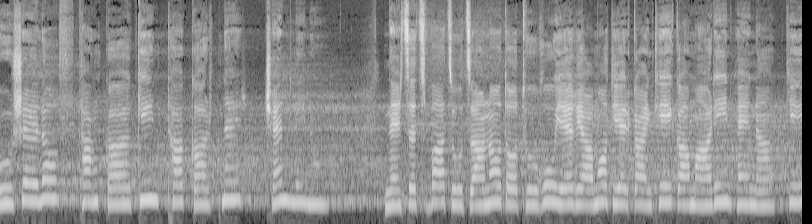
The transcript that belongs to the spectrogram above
Հուշելով թանկագին թակարդներ չեն լինում Ներծծված ու ծանոթ օթուղու եղյամոտ երկայնքի կամարին հենակի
